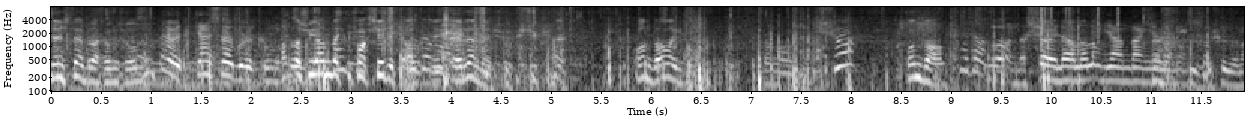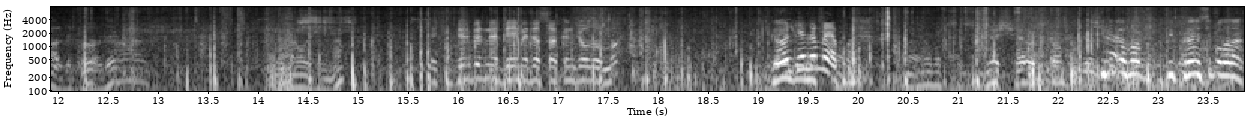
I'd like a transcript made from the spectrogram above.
Gençler bırakılmış oldu. evet gençler bırakılmış. Hatta oldu. şu yandaki ufak şey de al. e, Erdem Bey şu küçük. Heh. Onu da al. git. Tamam. Şu. Onu da al. Onu da şöyle alalım yandan gelen olsun. Peki birbirine değmede sakınca olur mu? Gölgeleme yapar. Şimdi defa bir prensip olarak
